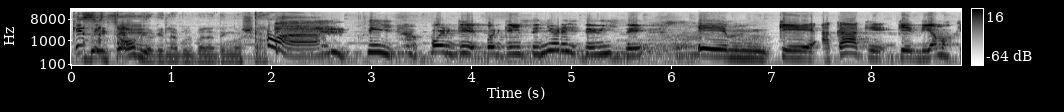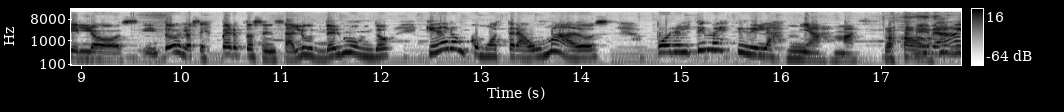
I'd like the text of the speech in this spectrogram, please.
¿qué Es obvio que la culpa la tengo yo. Carva. Sí, porque, porque el señor este dice eh, que acá, que, que digamos que los, eh, todos los expertos en salud del mundo quedaron como traumados por el tema este de las miasmas. Mira.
